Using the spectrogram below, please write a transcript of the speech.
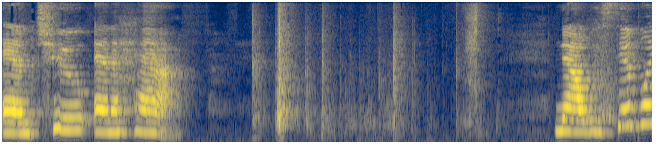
and two and a half. Now we simply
